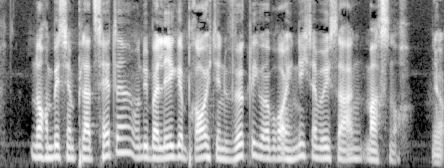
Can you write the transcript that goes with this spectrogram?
noch ein bisschen Platz hätte und überlege, brauche ich den wirklich oder brauche ich nicht, dann würde ich sagen, mach's noch. ja. ja.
